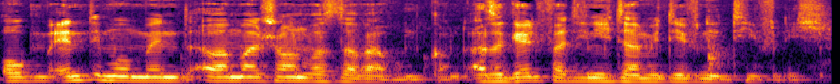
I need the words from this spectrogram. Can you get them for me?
Open End im Moment, aber mal schauen, was dabei rumkommt. Also Geld verdiene ich damit definitiv nicht.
